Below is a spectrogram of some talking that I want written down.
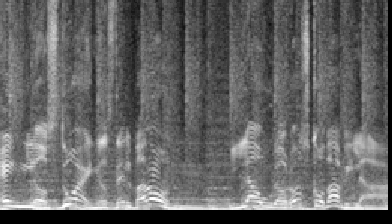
En Los Dueños del Balón, Laura Orozco Dávila.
